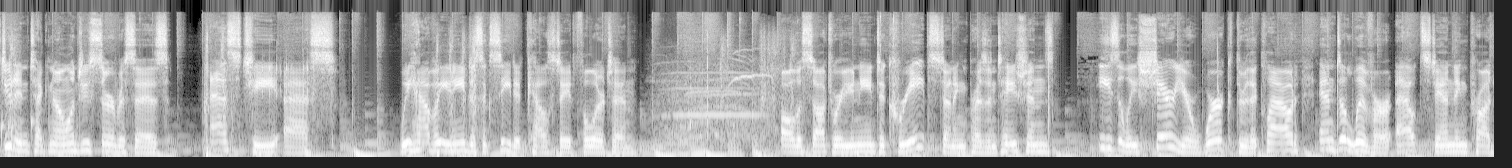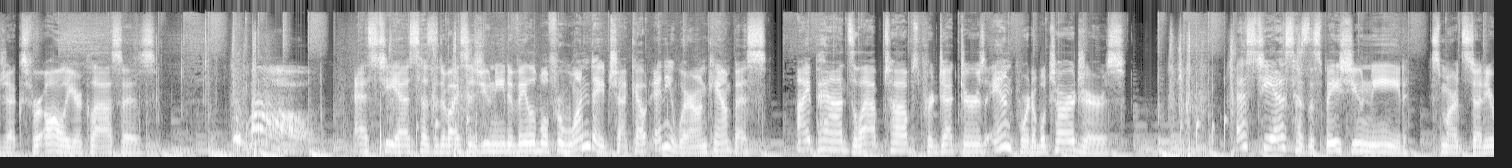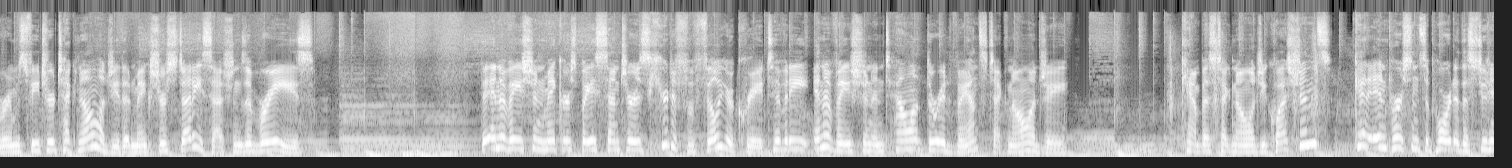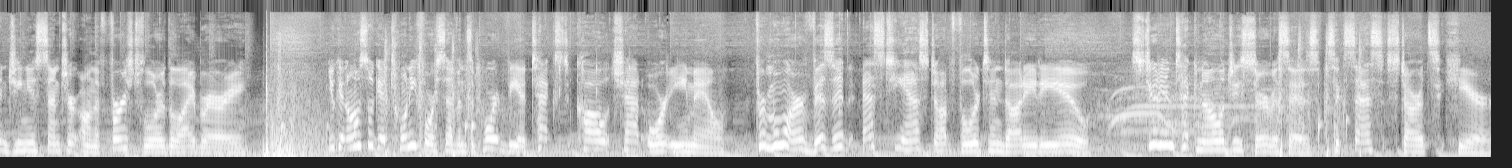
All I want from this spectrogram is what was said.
Student Technology Services, STS. We have what you need to succeed at Cal State Fullerton. All the software you need to create stunning presentations, easily share your work through the cloud, and deliver outstanding projects for all your classes. Wow! STS has the devices you need available for one day checkout anywhere on campus iPads, laptops, projectors, and portable chargers. STS has the space you need. Smart study rooms feature technology that makes your study sessions a breeze. The Innovation Makerspace Center is here to fulfill your creativity, innovation, and talent through advanced technology. Campus technology questions? Get in person support at the Student Genius Center on the first floor of the library. You can also get 24 7 support via text, call, chat, or email. For more, visit sts.fullerton.edu. Student Technology Services. Success starts here.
